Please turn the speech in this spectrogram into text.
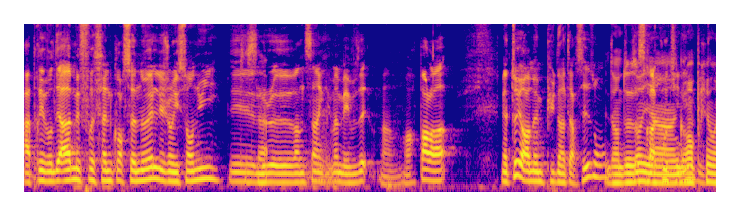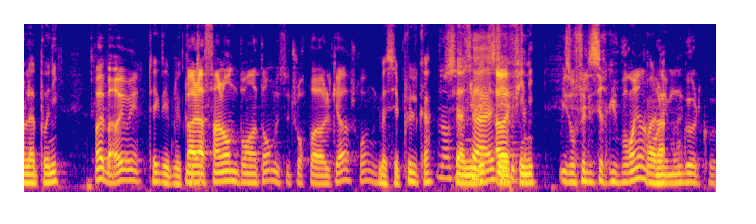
Après, ils vont dire Ah, mais faut faire une course à Noël, les gens ils s'ennuient. Le 25. Ouais, mais vous êtes... enfin, on en reparlera. Bientôt, il y aura même plus d'intersaison. Dans deux ans, il y a un. Grand Prix en Laponie. Ouais, bah oui, oui. Tu sais, avec des pneus Bah, la Finlande pour un temps, mais c'est toujours pas le cas, je crois. Bah, c'est plus le cas. Non, C'est annulé, ça- c'est ah ouais. fini. Ils ont fait le circuit pour rien, Voilà. les Mongols, quoi.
